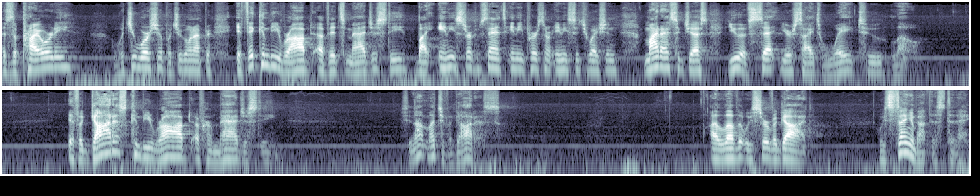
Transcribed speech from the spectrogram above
as the priority, what you worship, what you're going after, if it can be robbed of its majesty by any circumstance, any person, or any situation, might I suggest you have set your sights way too low. If a goddess can be robbed of her majesty, she's not much of a goddess. I love that we serve a God. We sang about this today.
